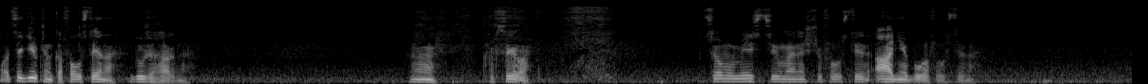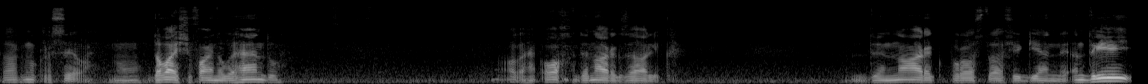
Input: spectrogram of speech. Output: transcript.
Оце дівчинка Фаустина, дуже гарна. А, красива. В цьому місці у мене ще Фаустина. А, ні, була Фаустина. Так, ну красиво. Ну, давай ще файну легенду. О, леген- Ох, динарик залік. Динарик просто офігенний. Андрій,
